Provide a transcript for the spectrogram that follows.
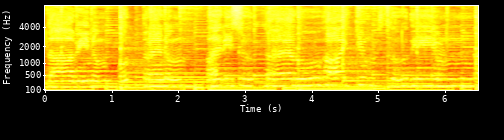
പിതാവിനും പുത്രനും പരിശുദ്ധ റൂഹായ്ക്കും സ്തുതിയുണ്ടായിടട്ടെ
